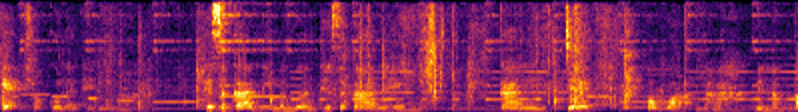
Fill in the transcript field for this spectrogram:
แกะช็อกโกแลตให้ดูนะคะ เทศกาลนี้มันเหมือนเทศกาลแห่งการแจกความหวานนะคะ เป็นน้ำต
